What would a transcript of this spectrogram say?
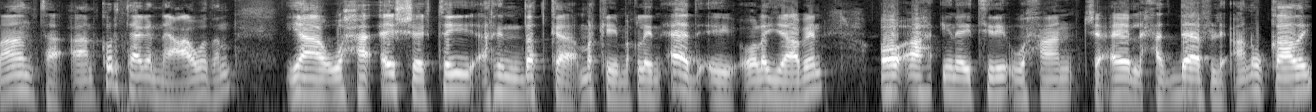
maanta aan kor taagana caawadan yaa waxa ay sheegtay arrin dadka markay maqleen aada ay oola yaabeen oo ah inay tiri waxaan jaceyl xaddaaf leh aan u qaaday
